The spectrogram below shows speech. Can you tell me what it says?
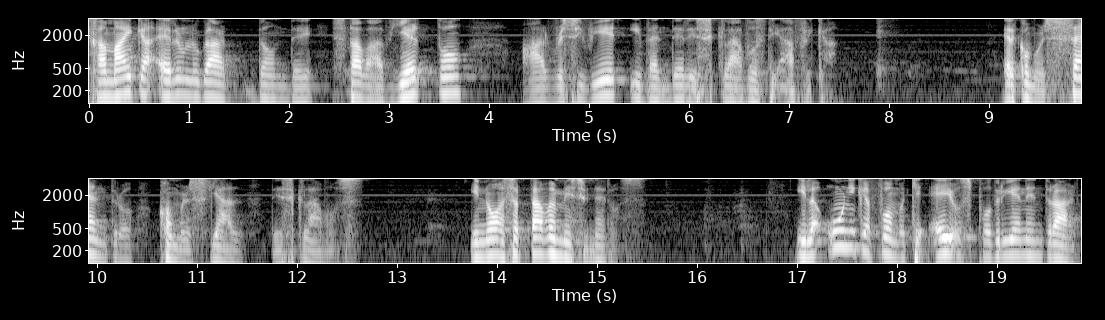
Jamaica era un lugar donde estaba abierto a recibir y vender esclavos de África. Era como el centro comercial de esclavos. Y no aceptaban misioneros. Y la única forma que ellos podrían entrar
